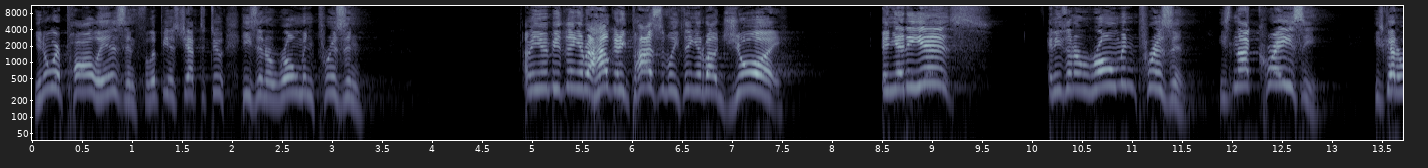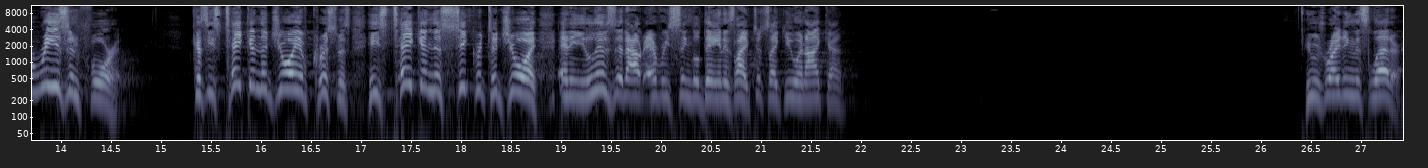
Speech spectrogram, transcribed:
You know where Paul is in Philippians chapter 2? He's in a Roman prison. I mean, you'd be thinking about how could he possibly thinking about joy? And yet he is. And he's in a Roman prison. He's not crazy. He's got a reason for it. Because he's taken the joy of Christmas. He's taken this secret to joy and he lives it out every single day in his life, just like you and I can. He was writing this letter.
